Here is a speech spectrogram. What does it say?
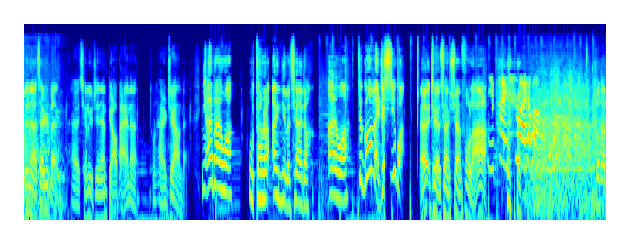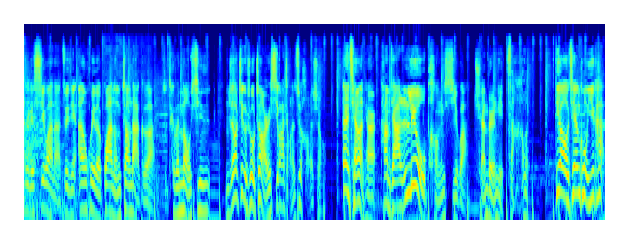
所以呢，在日本，呃，情侣之间表白呢，通常是这样的：你爱不爱我？我当然爱你了，亲爱的。爱我就给我买只西瓜。哎，这也算炫富了啊！你太帅了。说到这个西瓜呢，最近安徽的瓜农张大哥啊，就特别闹心。你知道这个时候正好是西瓜长得最好的时候，但是前两天他们家六棚西瓜全被人给砸了。调监控一看，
